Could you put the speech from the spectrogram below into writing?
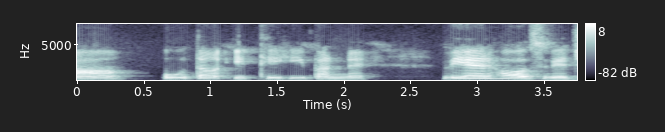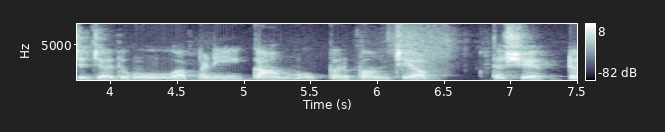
ਹਾਂ, ਉਹ ਤਾਂ ਇੱਥੇ ਹੀ ਬਣਨਾ ਹੈ। ਵੇਅਰ ਹਾਊਸ ਵਿੱਚ ਜਦੋਂ ਉਹ ਆਪਣੇ ਕੰਮ ਉੱਪਰ ਪਹੁੰਚਿਆ, ਤਾਂ ਸ਼ਿਫਟ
